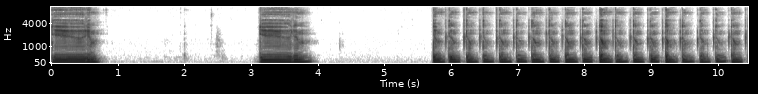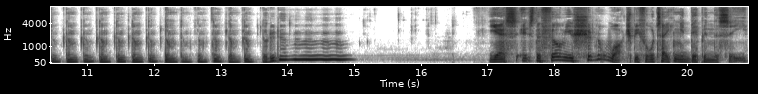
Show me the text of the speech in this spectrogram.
Doodum. Doodum. Yes, it's the film you shouldn't watch before taking a dip in the sea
